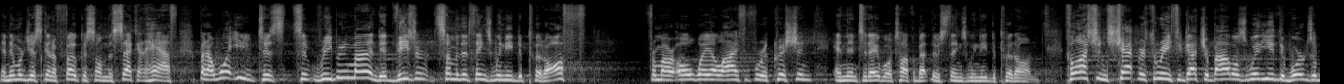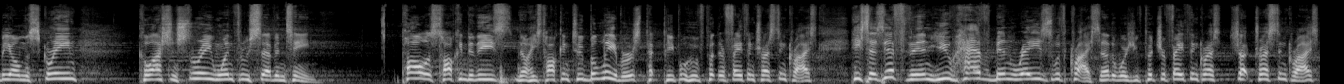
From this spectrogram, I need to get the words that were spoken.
and then we're just going to focus on the second half. But I want you to, to be reminded these are some of the things we need to put off from our old way of life if we're a Christian. And then today we'll talk about those things we need to put on. Colossians chapter 3, if you got your Bibles with you, the words will be on the screen. Colossians 3, 1 through 17. Paul is talking to these, no, he's talking to believers, people who've put their faith and trust in Christ. He says, If then you have been raised with Christ, in other words, you've put your faith and trust in Christ,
